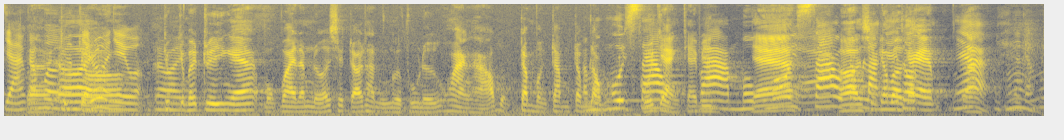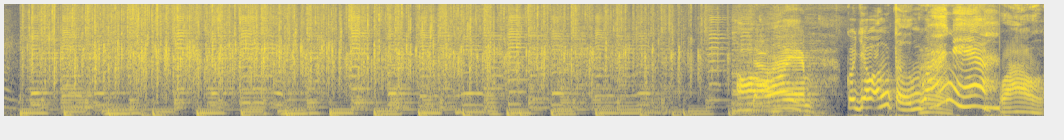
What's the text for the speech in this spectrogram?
Dạ cảm ơn. chúc chị cho- rất là nhiều ạ. chúc Rồi. cho bé Tri nghe một vài năm nữa sẽ trở thành một người phụ nữ hoàn hảo 100% trong lòng một ngôi của sao chàng trai và một Nha. ngôi sao Rồi, trong xin làng cảm ơn các em. nha Dạ, cảm ơn chào hai em cô dâu ấn tượng quá nha. Wow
